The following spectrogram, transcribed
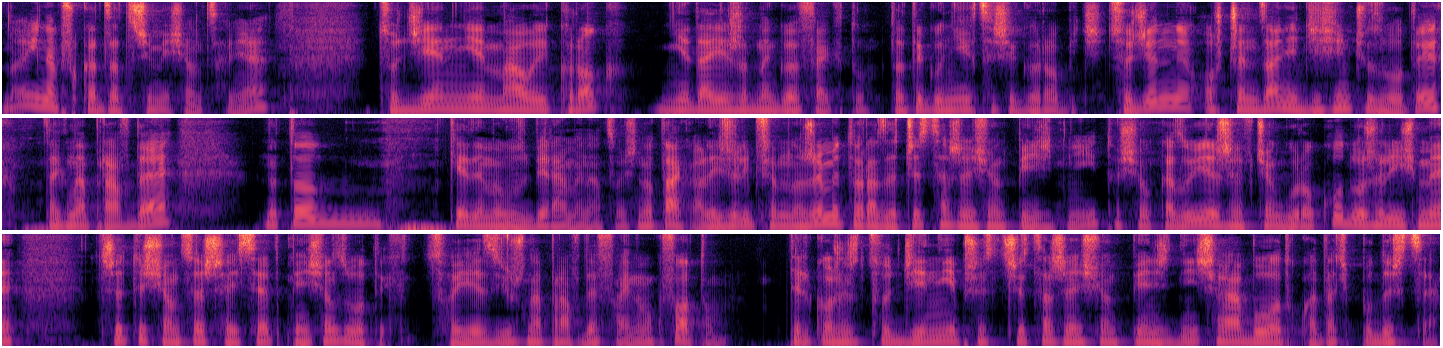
no i na przykład za 3 miesiące, nie? Codziennie mały krok nie daje żadnego efektu, dlatego nie chce się go robić. Codziennie oszczędzanie 10 zł, tak naprawdę, no to kiedy my uzbieramy na coś? No tak, ale jeżeli przemnożymy to razy 365 dni, to się okazuje, że w ciągu roku odłożyliśmy 3650 zł, co jest już naprawdę fajną kwotą. Tylko, że codziennie przez 365 dni trzeba było odkładać podyszce.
